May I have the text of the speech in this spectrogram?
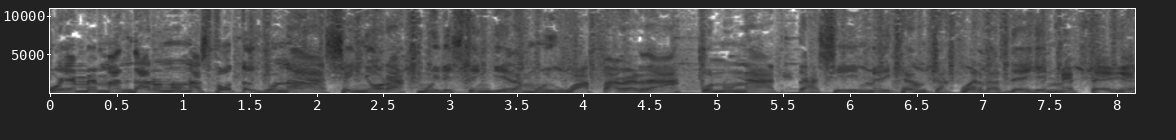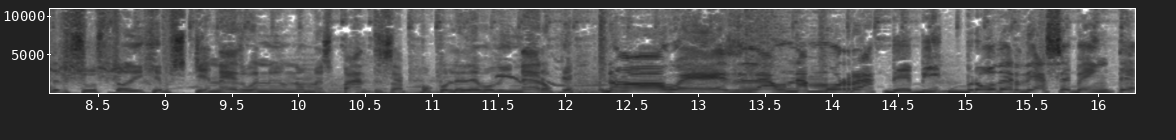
Oye, me mandaron unas fotos de una señora muy distinguida, muy guapa, ¿verdad? Con una, así me dijeron, ¿te acuerdas de ella? Y me pegué el susto, dije, pues, ¿quién es, güey? No me espantes, ¿a poco le debo dinero? ¿Qué? No, güey, es la una morra de Big Brother de hace 20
